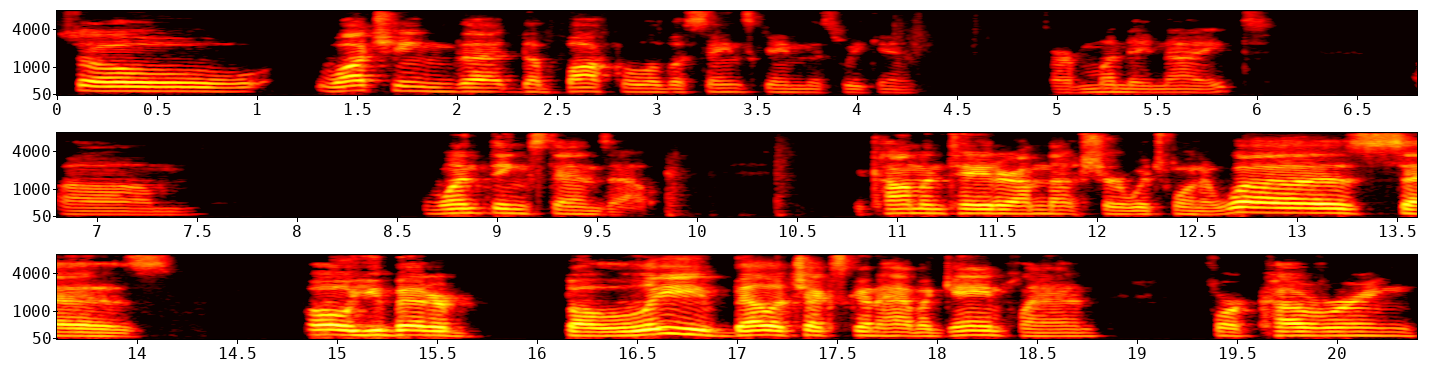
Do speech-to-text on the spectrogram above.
So watching the debacle of a Saints game this weekend or Monday night, um, one thing stands out. The commentator, I'm not sure which one it was, says, "Oh, you better believe Belichick's going to have a game plan for covering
